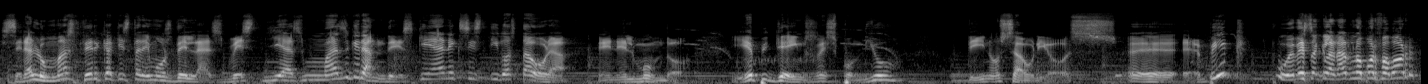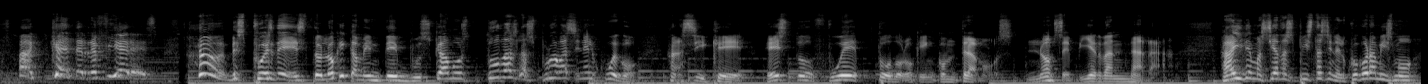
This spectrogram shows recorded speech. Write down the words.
será lo más cerca que estaremos de las bestias más grandes que han existido hasta ahora en el mundo. Y Epic Games respondió Dinosaurios. Eh, ¿Epic? ¿Puedes aclararlo, por favor? ¿A qué te refieres? Después de esto, lógicamente, buscamos todas las pruebas en el juego. Así que esto fue todo lo que encontramos. No se pierdan nada. Hay demasiadas pistas en el juego ahora mismo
